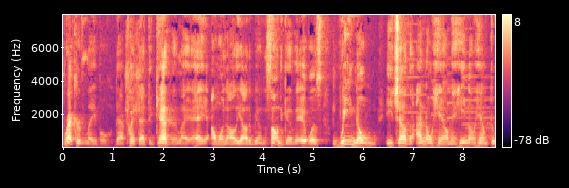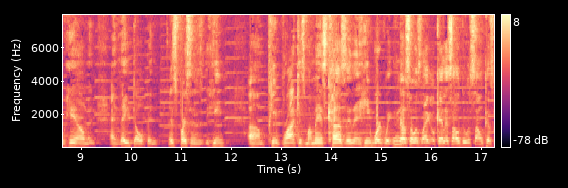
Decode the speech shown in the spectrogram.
record label that put that together like hey i want all y'all to be on the song together it was we know each other i know him and he know him through him and and they dope and this person he um, Pete Rock is my man's cousin, and he worked with you know. So it's like, okay, let's all do a song because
